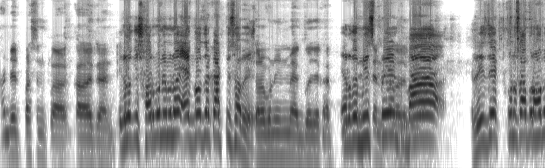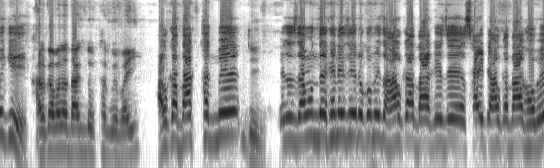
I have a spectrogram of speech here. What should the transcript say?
হান্ড্রেড পার্সেন্ট কালার গ্যারান্টি এগুলো কি সর্বনিম্ন এক গজের কাট পিস হবে? সর্বনিম্ন এক গজে কাট এগুলো মিসপ্রিন্ট বা রিজেক্ট কোন কাপড় হবে কি? হালকা পাতা দাগ দুগ থাকবে ভাই। হালকা দাগ থাকবে? জি। এই যে যেমন দেখেন এই যে এরকম এই যে হালকা দাগ এই যে সাইডে হালকা দাগ হবে।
